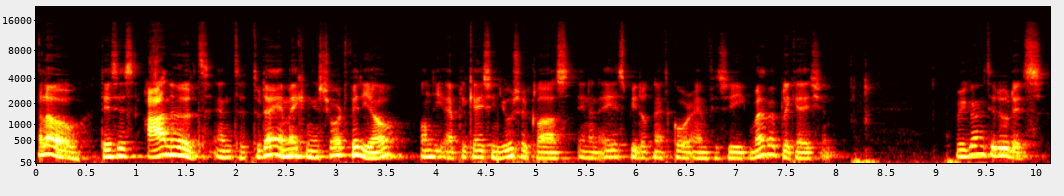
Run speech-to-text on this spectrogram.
Hello, this is Arnold and today I'm making a short video on the application user class in an ASP.NET Core MVC web application. We're going to do this.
